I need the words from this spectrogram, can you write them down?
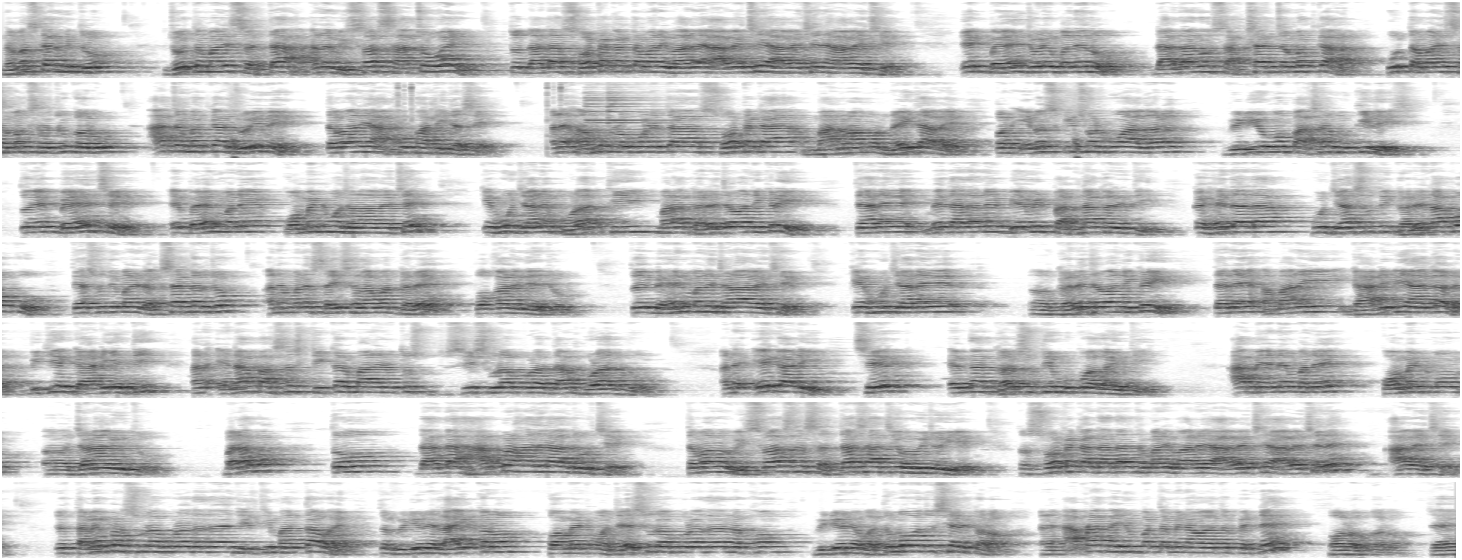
નમસ્કાર મિત્રો. જો તમારી શ્રદ્ધા અને વિશ્વાસ સાચો હોય ને, તો દાદા સો ટકા તમારી વારે આવે છે આવે છે ને આવે છે. એક બહેન જોડે બનેલો દાદાનો સાક્ષાત ચમત્કાર હું તમારી સમક્ષ રજૂ કરું. આ ચમત્કાર જોઈને તમારી આંખો ફાટી જશે. અને અમુક લોકોને તો આ સો ટકા માનવામાં નહીં જ આવે, પણ એનો સ્ક્રીનશોટ હું આગળ વિડીયોમાં પાછળ મૂકી દઈશ. તો એક બહેન છે, એ બહેન મને કોમેન્ટમાં જણાવે છે કે હું જ્યારે ભોળાથી મારા ઘરે જવા નીકળી ત્યારે મેં દાદાને બે મિનિટ પ્રાર્થના કરી હતી કે, હે દાદા, હું જ્યાં સુધી ઘરે ના પહોંચું ત્યાં સુધી મારી રક્ષા કરજો અને મને સહી સલામત ઘરે પહોંચાડી દેજો. તો એ બહેન મને જણાવે છે કે, હું જ્યારે ઘરે જવા નીકળી, ત્યારે અમારી ગાડીની આગળ બીજી એક ગાડી હતી અને એના પાસે સ્ટીકર મારેલું હતું શ્રી સુરાપુરા ધામ ભોળાજનું. અને એ ગાડી છેક એમના ઘર સુધી મૂકવા ગઈ હતી. આ બેને મને કોમેન્ટમાં જણાવ્યું હતું. બરાબર? તો દાદા હાલ પણ હાજરા હાજર છે. તમારો વિશ્વાસ અને શ્રદ્ધા સાચી હોવી જોઈએ. તો સો ટકા દાદા તમારી વારે આવે છે આવે છે ને? આવે છે. જો તમે પણ સુરાપુરા દાદાને દિલથી માનતા હોય, તો વિડીયોને લાઈક કરો, કોમેન્ટમાં જય સુરાપુરા દાદા લખો, વિડીયોને વધુમાં વધુ શેર કરો, અને આપણા પેજ ઉપર તમે નવા તો પેજને ફોલો કરો. જય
